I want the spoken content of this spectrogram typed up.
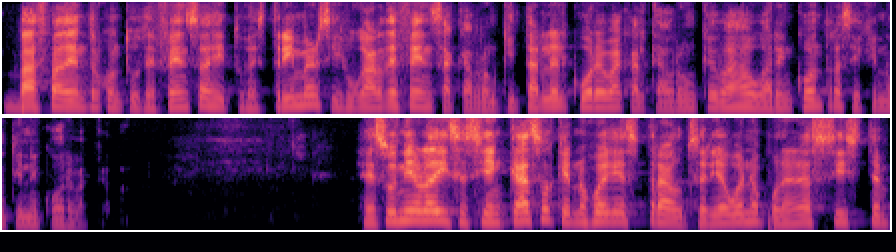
vas para adentro con tus defensas y tus streamers y jugar defensa, cabrón. Quitarle el quarterback al cabrón que vas a jugar en contra si es que no tiene quarterback. cabrón. Jesús Niebla dice: Si en caso que no juegue Stroud, sería bueno poner al System,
